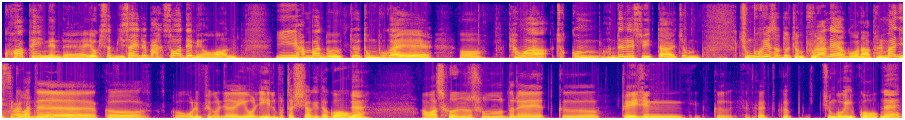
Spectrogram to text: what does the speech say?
코앞에 있는데 여기서 미사일을 막 쏘아대면 이 한반도 동북아에 어 평화 조금 흔들릴 수 있다. 좀 중국에서도 좀 불안해하거나 불만이 있을 것 같은데. 그, 그 올림픽은 이제 2월 2일부터 시작이 되고 네. 아마 선수들의 그 베이징 그, 그, 그 중국에 입국 네.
